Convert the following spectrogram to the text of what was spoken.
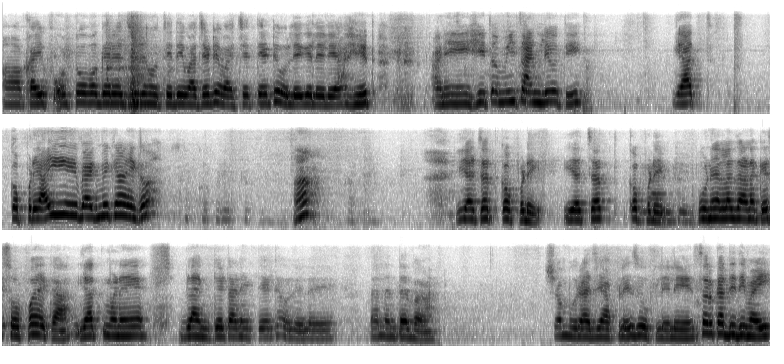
काही फोटो वगैरे जे होते देवाचे ठेवायचे ते ठेवले गेलेले आहेत. आणि ही तर मीच आणली होती. यात कपडे. आई ये बॅग में क्या आहे का हां? याच्यात कपडे. याच्यात कपडे. पुण्याला जाणं काही सोपं आहे का? यात म्हणे ब्लँकेट आणि ते ठेवलेलं आहे. त्यानंतर बघा. शंभूराजे आपले झोपलेले. सर का दीदी माई?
